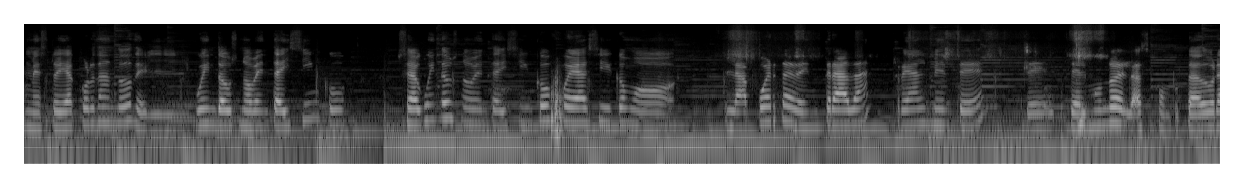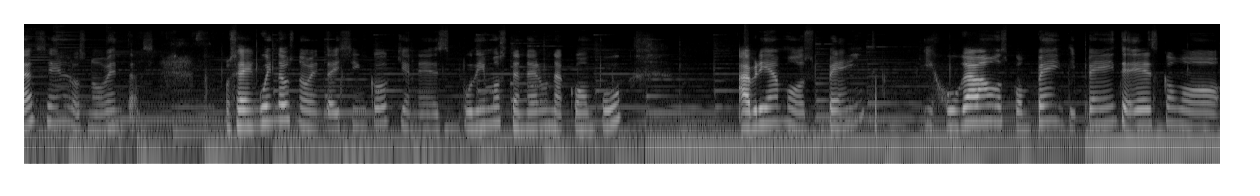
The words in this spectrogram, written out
me estoy acordando del Windows 95, o sea, Windows 95 fue así como la puerta de entrada realmente del mundo de las computadoras en los noventas. O sea, en Windows 95, quienes pudimos tener una compu, abríamos Paint y jugábamos con Paint. Y Paint es como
